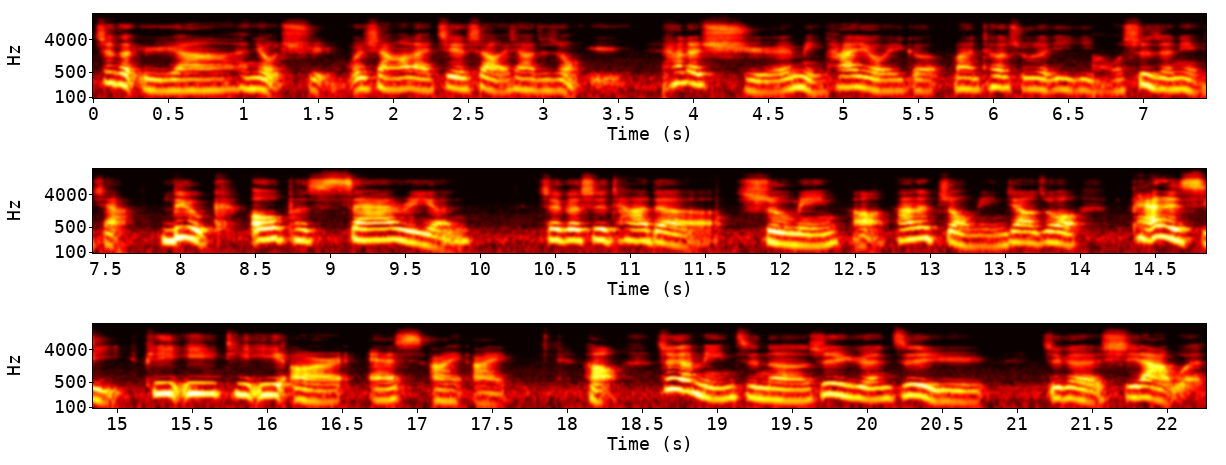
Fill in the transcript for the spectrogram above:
这个鱼啊很有趣，我想要来介绍一下这种鱼。它的学名它有一个蛮特殊的意义，我试着念一下：Luke opusarian，这个是它的属名啊，它的种名叫做。Petersi, P-E-T-E-R-S-I-I，好，这个名字呢是源自于这个希腊文，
